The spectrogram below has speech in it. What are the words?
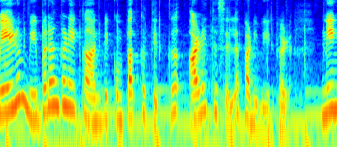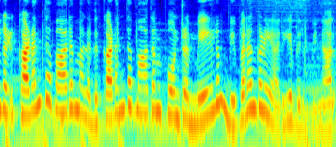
மேலும் விவரங்களை காண்பிக்கும் பக்கத்திற்கு அழைத்து செல்லப்படுவீர்கள். நீங்கள் கடந்த வாரம் அல்லது கடந்த மாதம் போன்ற மேலும் விவரங்களை அறிய விரும்பினால்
